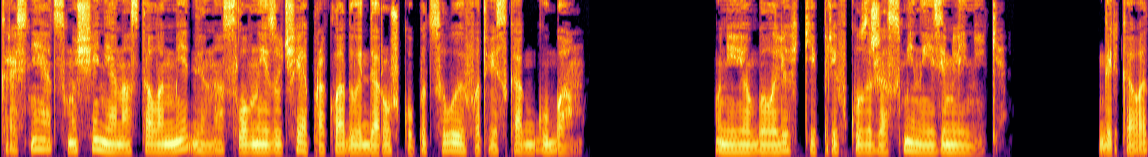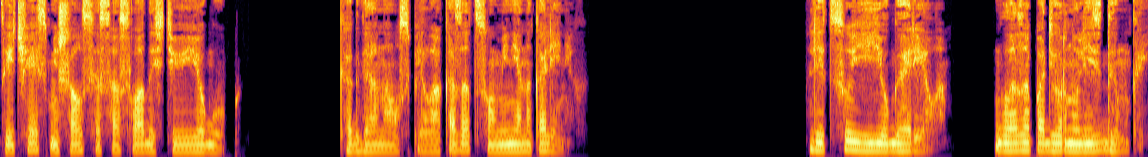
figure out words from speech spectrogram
Краснея от смущения, она стала медленно, словно изучая, прокладывать дорожку поцелуев от виска к губам. У нее был легкий привкус жасмина и земляники. Горьковатый чай смешался со сладостью ее губ. Когда она успела оказаться у меня на коленях. Лицо ее горело, глаза подернулись дымкой.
